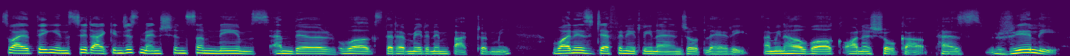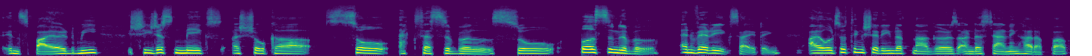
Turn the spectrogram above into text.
so i think instead i can just mention some names and their works that have made an impact on me one is definitely Nayanjot Lahiri. I mean, her work on Ashoka has really inspired me. She just makes Ashoka so accessible, so personable, and very exciting. I also think Shereen Ratnagar's understanding Harappa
